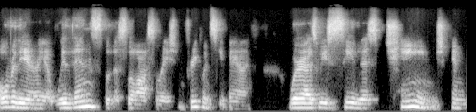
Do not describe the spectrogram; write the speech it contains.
over the area within the slow oscillation frequency band. Whereas we see this change in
